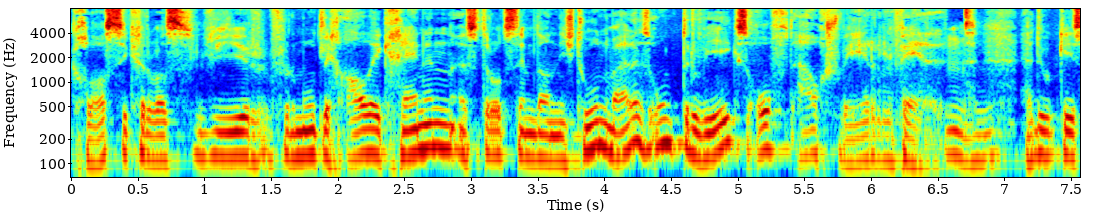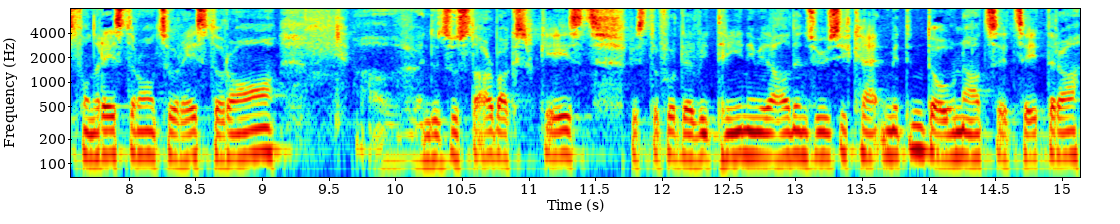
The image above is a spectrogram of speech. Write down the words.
Klassiker, was wir vermutlich alle kennen, es trotzdem dann nicht tun, weil es unterwegs oft auch schwerer fällt. Mhm. Ja, du gehst von Restaurant zu Restaurant, wenn du zu Starbucks gehst, bist du vor der Vitrine mit all den Süßigkeiten, mit den Donuts etc.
